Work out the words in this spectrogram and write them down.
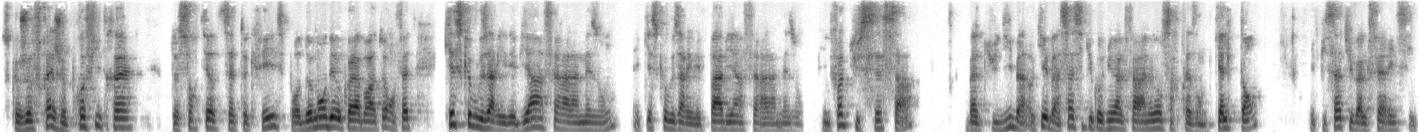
Ce que je ferais, je profiterais de sortir de cette crise pour demander aux collaborateurs, en fait, qu'est-ce que vous arrivez bien à faire à la maison et qu'est-ce que vous n'arrivez pas bien à faire à la maison? Une fois que tu sais ça, bah, tu dis, bah, OK, bah, ça, si tu continues à le faire à la maison, ça représente quel temps? Et puis ça, tu vas le faire ici.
